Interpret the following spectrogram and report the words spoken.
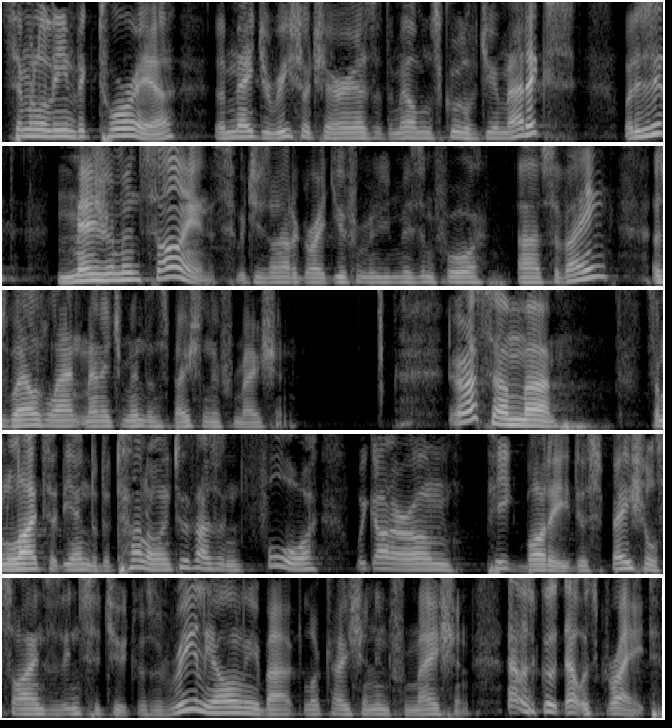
Similarly, in Victoria, the major research areas of the Melbourne School of Geomatics, what is it? measurement science, which is another great euphemism for uh, surveying, as well as land management and spatial information. There are some, uh, some lights at the end of the tunnel. In 2004, we got our own peak body, the Spatial Sciences Institute, was really only about location information. That was good, that was great.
